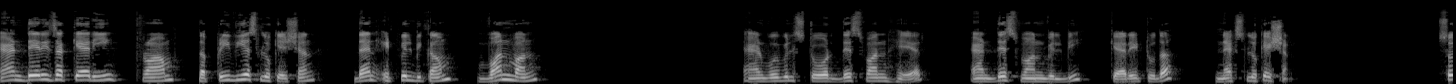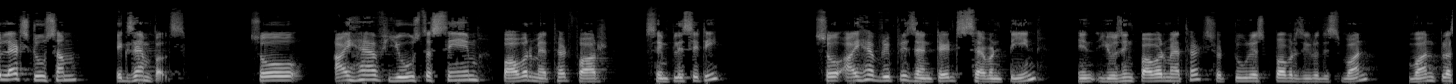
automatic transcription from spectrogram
and there is a carry from the previous location then it will become 1 1 and we will store this one here and this one will be carried to the next location. So let's do some examples. So I have used the same power method for simplicity. So I have represented 17 in using power method. So 2 raised to power 0 this 1 1 plus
